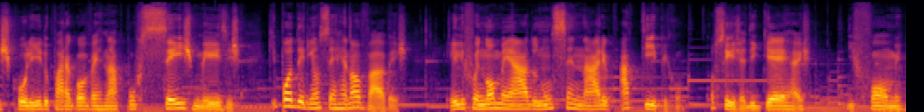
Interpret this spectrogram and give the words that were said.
escolhido para governar por seis meses, que poderiam ser renováveis. Ele foi nomeado num cenário atípico, ou seja, de guerras, de fome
